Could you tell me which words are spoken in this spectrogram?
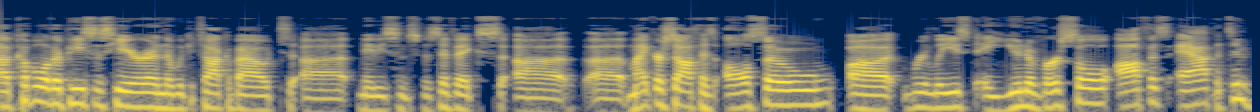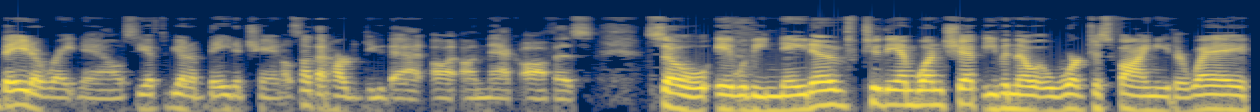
a couple other pieces here, and then we could talk about uh, maybe some specifics. Uh, uh, Microsoft has also uh, released a universal Office app. It's in beta right now, so you have to be on a beta channel. It's not that hard to do that on, on Mac Office. So it would be native to the M1 chip, even though it will work just fine either way.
